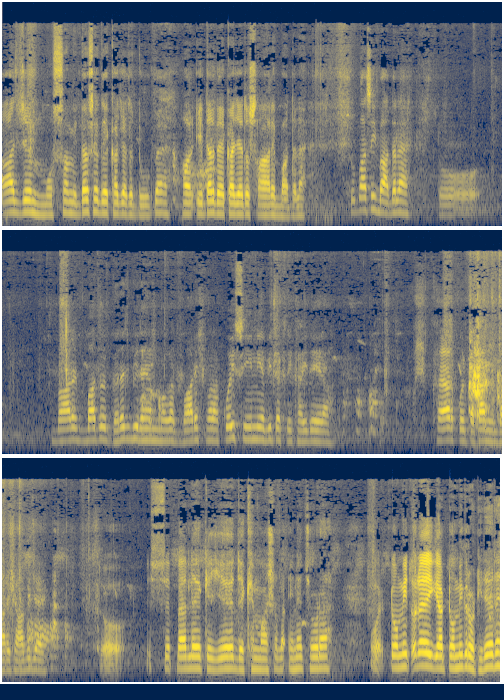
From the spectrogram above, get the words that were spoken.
आज मौसम इधर से देखा जाए तो धूप है और इधर देखा जाए तो सारे बादल हैं। सुबह से ही बादल हैं तो बारिश बादल गरज भी रहे मगर बारिश वाला कोई सीन नहीं अभी तक दिखाई दे रहा। खैर कोई पता नहीं बारिश आ भी जाए। तो इससे पहले कि ये देखें माशाल्लाह इन्हें छोड़ा। वो टोमी तो रह गया। टोमी की रोटी दे रहे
